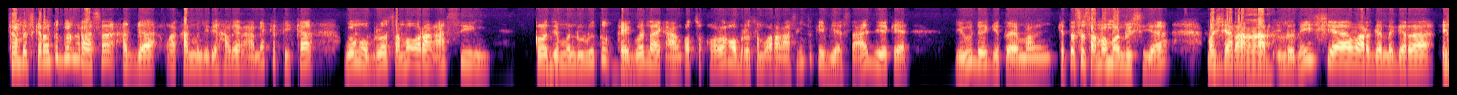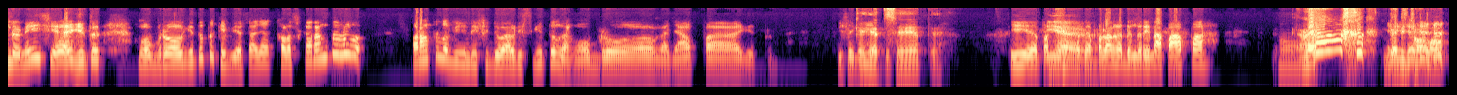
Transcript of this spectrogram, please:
sampai sekarang tuh gue ngerasa agak akan menjadi hal yang aneh ketika gue ngobrol sama orang asing kalau Hmm. zaman dulu tuh kayak gue naik angkot sekolah ngobrol sama orang asing tuh kayak biasa aja kayak ya udah gitu emang kita sesama manusia masyarakat Indonesia warga negara Indonesia gitu ngobrol gitu tuh kayak biasa aja kalau sekarang tuh lu orang tuh lebih individualis gitu nggak ngobrol nggak nyapa gitu bisa Kayak gitu headset ya. iya pakai Iya. headset ya padahal nggak dengerin apa-apa Oh. Nggak dicolok.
